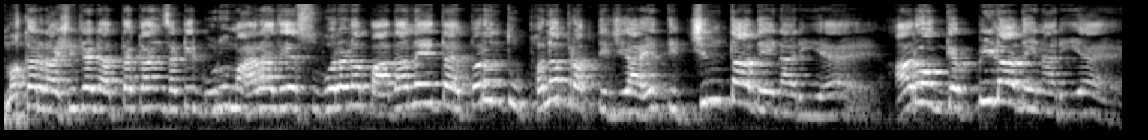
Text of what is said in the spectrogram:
मकर राशीच्या जातकांसाठी गुरु महाराज हे सुवर्ण पादाने येत आहे परंतु फलप्राप्ती जी आहे ती चिंता देणारी आहे. आरोग्य पीडा देणारी आहे.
